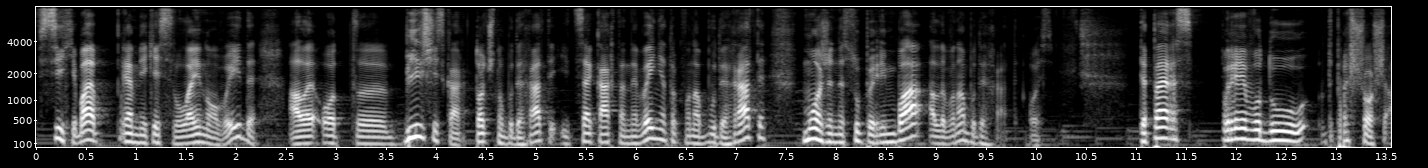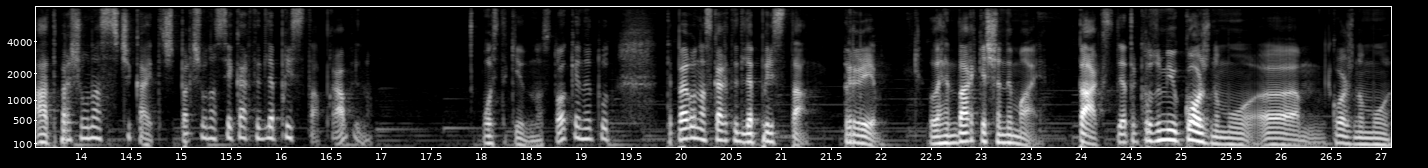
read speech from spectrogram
Всі, хіба прям якесь лайно вийде, але от е, більшість карт точно буде грати, і ця карта не виняток, вона буде грати. Може не супер імба, але вона буде грати. Ось. Тепер з приводу. Тепер що ж? А, тепер що у нас чекайте. Тепер що у нас є карти для пріста, правильно? Ось такі у нас токени тут. Тепер у нас карти для пріста. Три. Легендарки ще немає. Так, я так розумію, кожному. Е, кожному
